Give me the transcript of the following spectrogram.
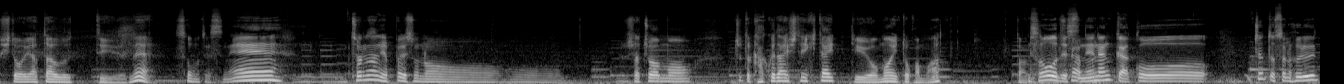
人を雇うっていうね。そうですね。それなのにやっぱりそのうん社長もちょっと拡大していきたいっていう思いとかもあったんですかそうですね。なんかこうちょっとそのフルー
